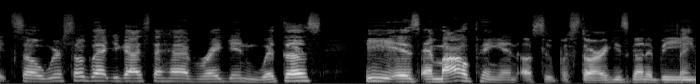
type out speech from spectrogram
right. So we're so glad you guys to have Reigen with us. He is, in my opinion, a superstar. He's going to be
